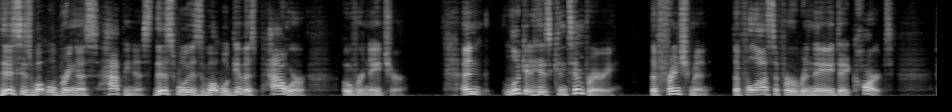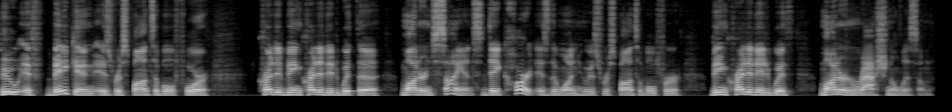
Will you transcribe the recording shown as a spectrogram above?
This is what will bring us happiness. This is what will give us power over nature. And look at his contemporary, the Frenchman, the philosopher Rene Descartes, who, if Bacon is responsible for credit, being credited with the modern science, Descartes is the one who is responsible for being credited with modern rationalism.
